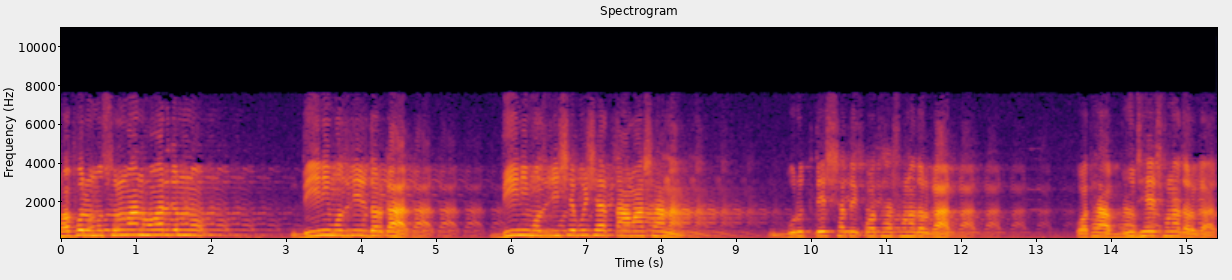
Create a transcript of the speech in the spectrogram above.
সফল মুসলমান হওয়ার জন্য দিনই মজলির দরকার। দিনই মজলিসে বসে তামাশা না। গুরুত্বের সাথে কথা শোনা দরকার। কথা বুঝে শোনা দরকার।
